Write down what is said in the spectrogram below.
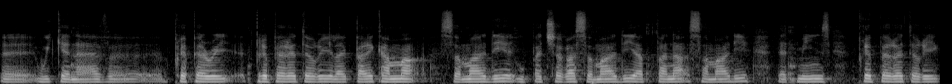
uh, we can have uh, prepari- preparatory like parikamma samadhi, upachara samadhi, appana samadhi. That means preparatory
